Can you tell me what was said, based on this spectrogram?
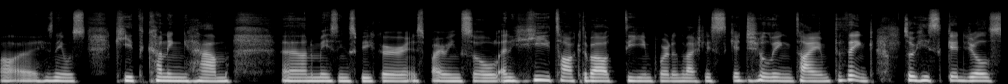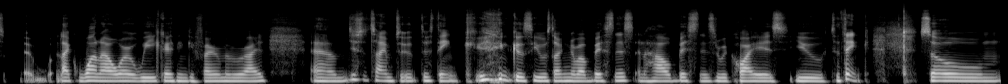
uh, his name was Keith Cunningham uh, an amazing speaker inspiring soul. And he talked about the importance of actually scheduling time to think. So he schedules uh, like one hour a week I think if I remember right um, just a time to to think because he was talking about business and how business requires you to think. So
